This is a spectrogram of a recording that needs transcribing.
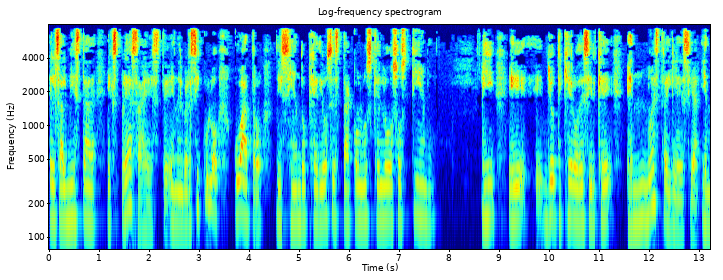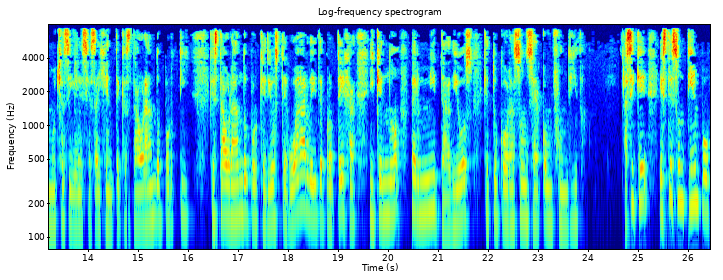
el salmista expresa este en el versículo 4 diciendo que Dios está con los que lo sostienen. Y eh, yo te quiero decir que en nuestra iglesia y en muchas iglesias hay gente que está orando por ti, que está orando porque Dios te guarde y te proteja y que no permita a Dios que tu corazón sea confundido. Así que este es un tiempo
